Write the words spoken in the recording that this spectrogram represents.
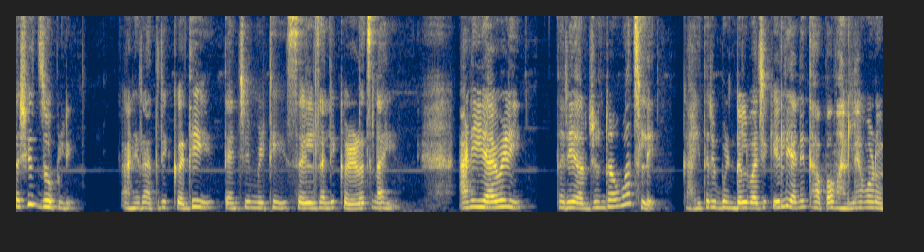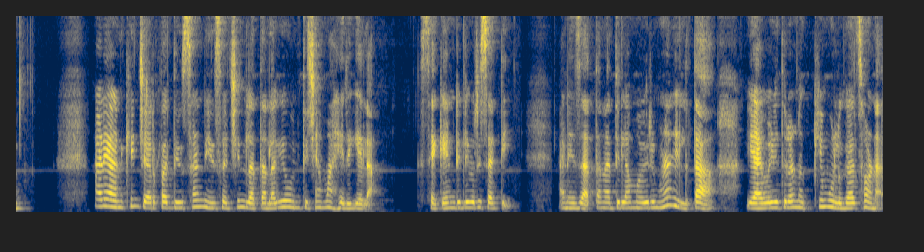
तशीच झोपली. आणि रात्री कधी त्यांची मिठी सैल झाली कळलंच नाही. आणि यावेळी तरी अर्जुनराव वाचले. काहीतरी बंडलबाजी केली आणि थापा मारल्या म्हणून. आणि आणखीन चार पाच दिवसांनी सचिन लताला घेऊन तिच्या माहेरी गेला. सेकंड डिलिव्हरीसाठी आणि जाताना तिला मयुरी म्हणाली लता यावेळी तुला नक्की मुलगाच होणार.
